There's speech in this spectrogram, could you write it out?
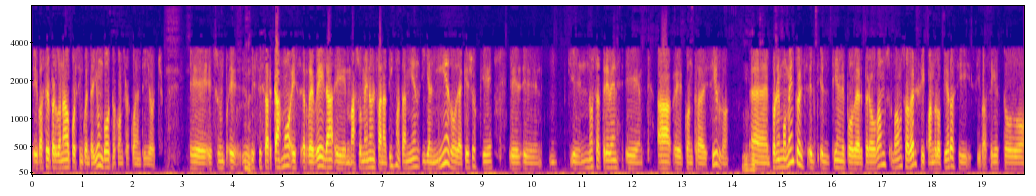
eh, va a ser perdonado por 51 votos contra 48. Eh, es un, eh, mm. ese sarcasmo es, revela eh, más o menos el fanatismo también y el miedo de aquellos que, eh, que no se atreven a contradecirlo. Por el momento él, él, tiene el poder, pero vamos vamos a ver si cuando lo pierda si, si va a seguir todo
